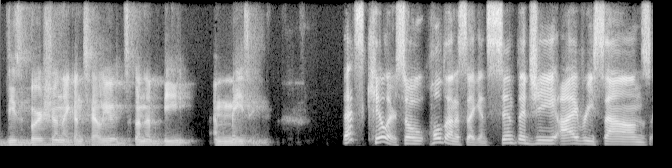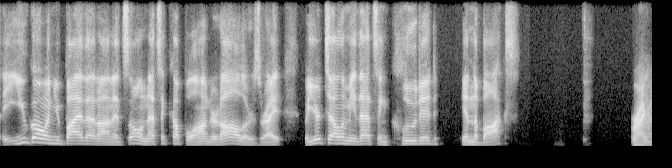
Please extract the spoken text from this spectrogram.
this version i can tell you it's gonna be amazing. That's killer. So hold on a second. Synthogy ivory sounds you go and you buy that on its own. That's a couple hundred dollars right? But you're telling me that's included in the box? Right.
